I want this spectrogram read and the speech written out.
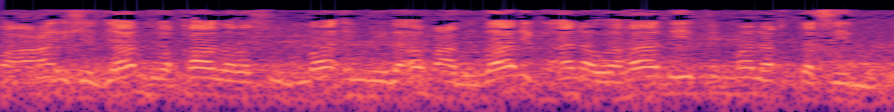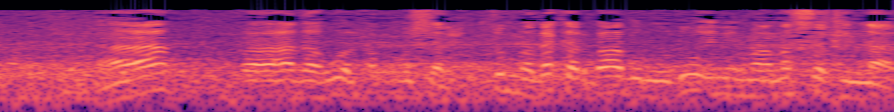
وعائشة جابر فقال رسول الله إني لأفعل ذلك أنا وهذه ثم نغتسل ها فهذا هو الحكم الشرعي. ثم ذكر باب الوضوء مما مست النار.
